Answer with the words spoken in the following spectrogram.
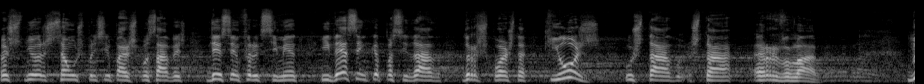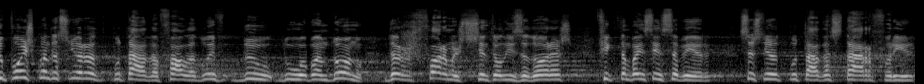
as senhoras são os principais responsáveis desse enfraquecimento e dessa incapacidade de resposta que hoje o Estado está a revelar. Depois, quando a senhora deputada fala do, do, do, abandono das reformas descentralizadoras, fico também sem saber se a senhora deputada se está a referir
